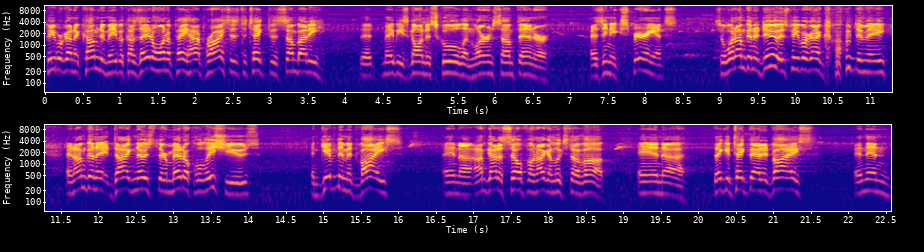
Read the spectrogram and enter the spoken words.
people are going to come to me because they don't want to pay high prices to take to somebody that maybe has gone to school and learned something or has any experience. So what I'm going to do is people are going to come to me and I'm going to diagnose their medical issues and give them advice. And uh, I've got a cell phone, I can look stuff up. And uh, they can take that advice and then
